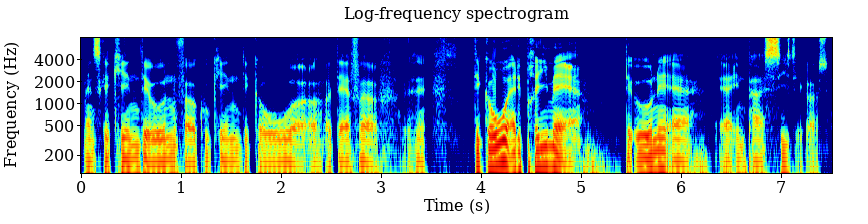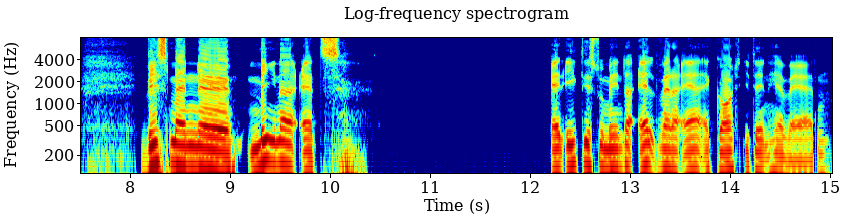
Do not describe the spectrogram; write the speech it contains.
man skal kende det onde for at kunne kende det gode, og, og derfor... Altså, det gode er det primære. Det onde er, er en parasit, ikke også? Hvis man øh, mener, at at ikke desto mindre alt, hvad der er er godt i den her verden,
